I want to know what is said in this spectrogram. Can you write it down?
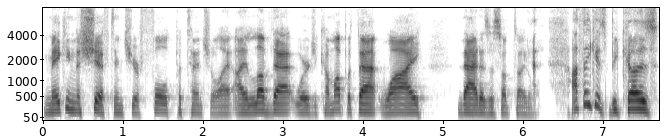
making the shift into your full potential. I, I love that. Where'd you come up with that? Why that as a subtitle. I think it's because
